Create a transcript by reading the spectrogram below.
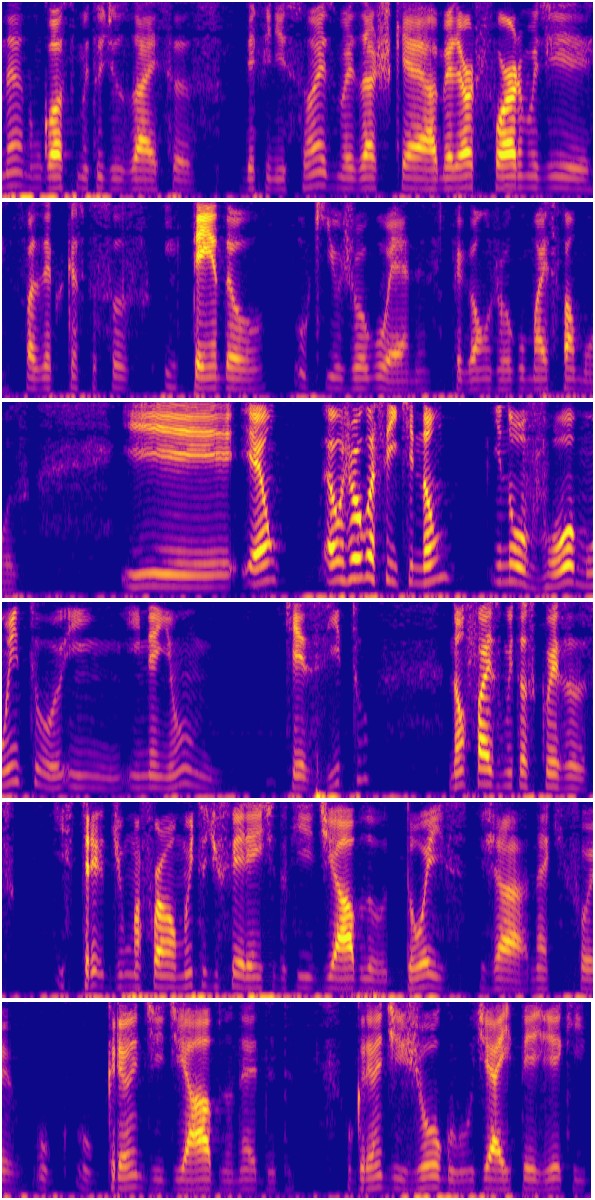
Né? Não gosto muito de usar essas definições, mas acho que é a melhor forma de fazer com que as pessoas entendam o que o jogo é, né? Pegar um jogo mais famoso. E é um, é um jogo assim que não inovou muito em, em nenhum quesito, não faz muitas coisas de uma forma muito diferente do que Diablo 2 já, né, que foi o, o grande Diablo, né, o grande jogo de RPG que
